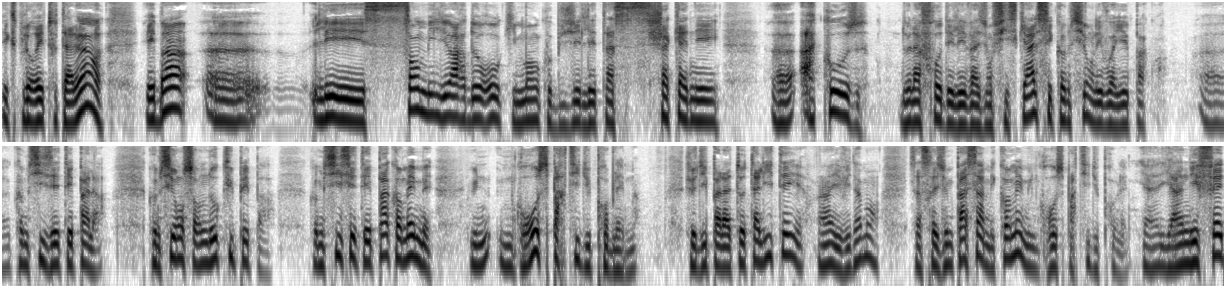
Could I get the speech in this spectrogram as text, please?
exploré tout à l'heure. Eh ben, les 100 milliards d'euros qui manquent au budget de l'État chaque année euh, à cause de la fraude et l'évasion fiscale, c'est comme si on ne les voyait pas, quoi. Euh, comme s'ils n'étaient pas là, comme si on s'en occupait pas, comme si c'était pas quand même une grosse partie du problème. Je dis pas la totalité, hein, évidemment, ça se résume pas à ça, mais quand même une grosse partie du problème. Il y a, un effet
